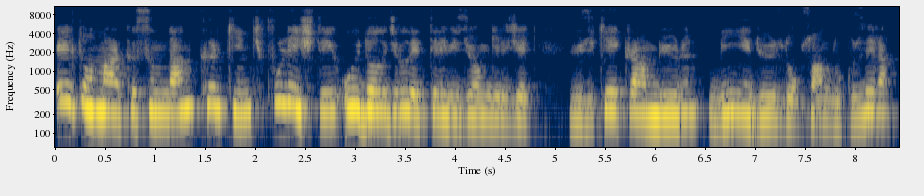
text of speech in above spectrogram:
Elton markasından 40 inç Full HD uydu alıcılı LED televizyon gelecek. 102 ekran bir ürün 1799 lira.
